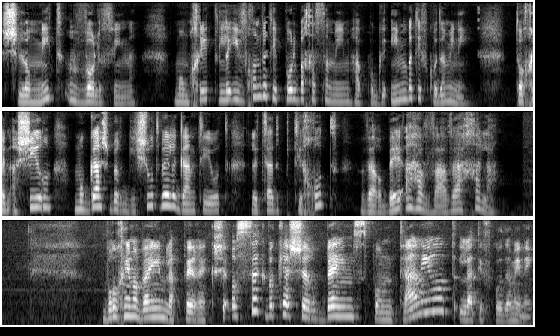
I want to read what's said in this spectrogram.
שלומית וולפין, מומחית לאבחון וטיפול בחסמים הפוגעים בתפקוד המיני. תוכן עשיר, מוגש ברגישות ואלגנטיות, לצד פתיחות והרבה אהבה והכלה. ברוכים הבאים לפרק שעוסק בקשר בין ספונטניות לתפקוד המיני,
